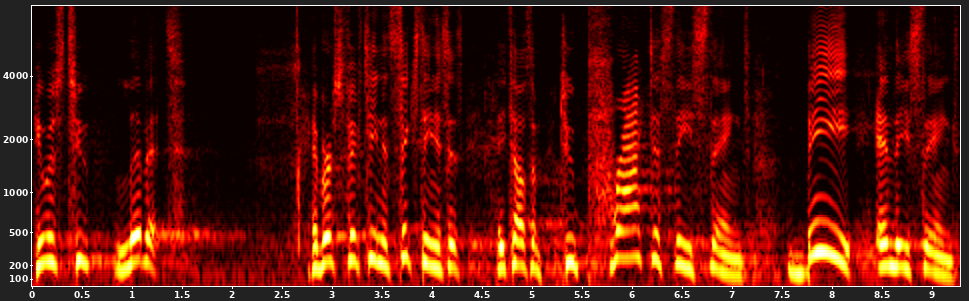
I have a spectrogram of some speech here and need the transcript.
He was to live it. In verse 15 and 16, he says, he tells them to practice these things, be in these things,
